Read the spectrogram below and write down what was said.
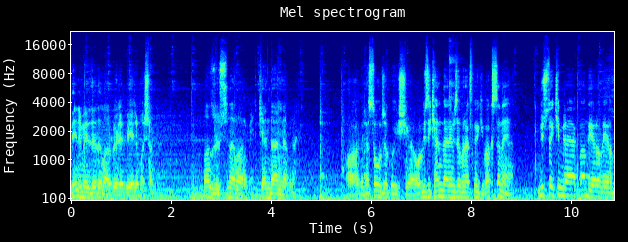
Benim evde de var böyle bir elim aşağıda. Fazla üstüne varmayın. Kendi haline bırak. Abi nasıl olacak o iş ya? O bizi kendi halimize bırakmıyor ki. Baksana ya. Müstakim bir ayaklandı yaralı yaralı.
